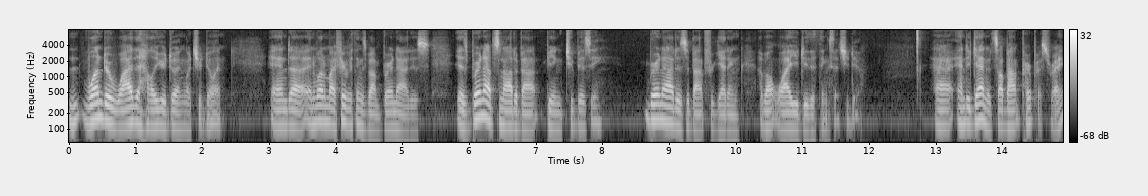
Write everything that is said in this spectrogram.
wonder why the hell you're doing what you're doing. And uh, and one of my favorite things about burnout is is burnout's not about being too busy. Burnout is about forgetting about why you do the things that you do. Uh, and again, it's about purpose, right?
